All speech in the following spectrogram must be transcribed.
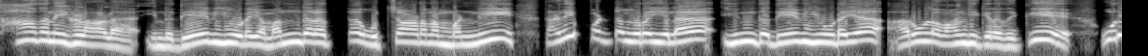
சாதனைகளால இந்த தேவியுடைய மந்திரத்தை உச்சாடனம் பண்ணி தனிப்பட்ட முறையில இந்த தேவியுடைய அருளை வாங்கிக்கிறதுக்கு ஒரு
